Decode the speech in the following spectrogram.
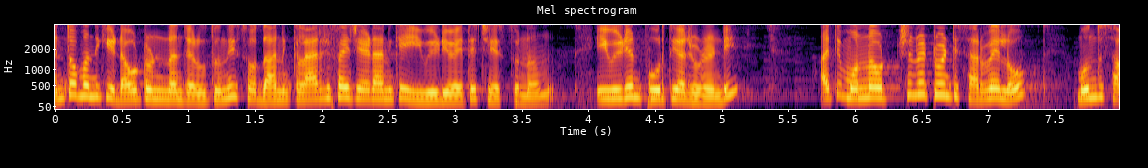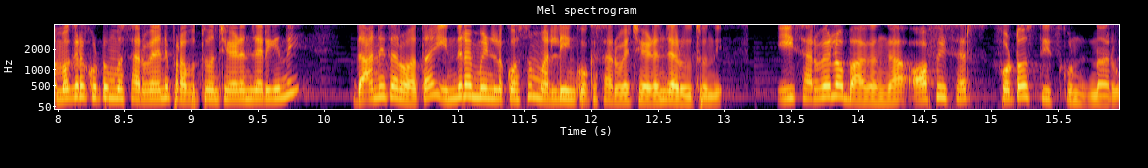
ఎంతోమందికి డౌట్ ఉండడం జరుగుతుంది సో దాన్ని క్లారిఫై చేయడానికే ఈ వీడియో అయితే చేస్తున్నాము. ఈ వీడియోని పూర్తిగా చూడండి. అయితే మొన్న వచ్చినటువంటి సర్వేలో ముందు సమగ్ర కుటుంబ సర్వే అని ప్రభుత్వం చేయడం జరిగింది. దాని తర్వాత ఇందిరా ఇండ్ల కోసం మళ్ళీ ఇంకొక సర్వే చేయడం జరుగుతుంది. ఈ సర్వేలో భాగంగా ఆఫీసర్స్ ఫొటోస్ తీసుకుంటున్నారు.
